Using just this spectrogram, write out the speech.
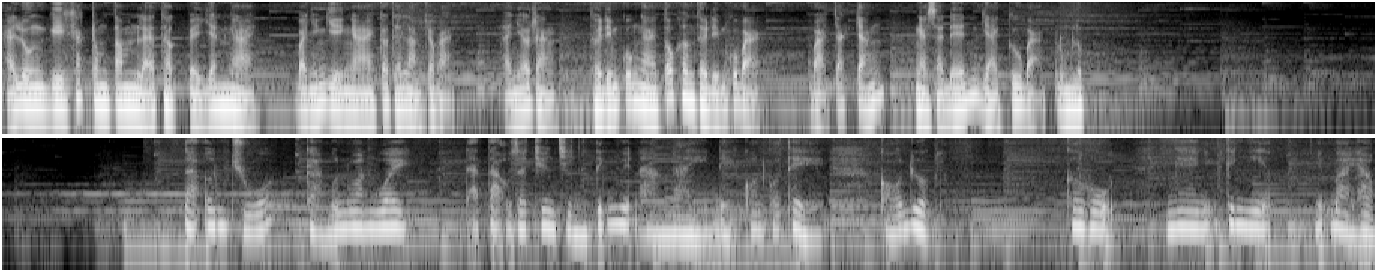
Hãy luôn ghi khắc trong tâm lẽ thật về danh Ngài và những gì Ngài có thể làm cho bạn. Hãy nhớ rằng thời điểm của Ngài tốt hơn thời điểm của bạn và chắc chắn Ngài sẽ đến giải cứu bạn đúng lúc. Tạ ơn Chúa, cảm ơn One Way đã tạo ra chương trình tĩnh nguyện hàng ngày để con có thể có được cơ hội nghe những kinh nghiệm, những bài học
